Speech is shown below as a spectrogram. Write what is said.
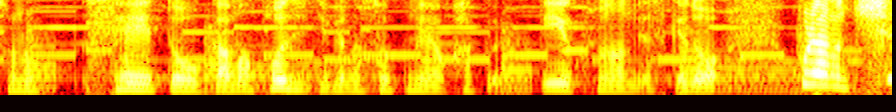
その正当化、まあ、ポジティブな側面を書くっていうことなんですけど、これあの中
